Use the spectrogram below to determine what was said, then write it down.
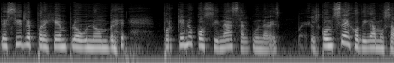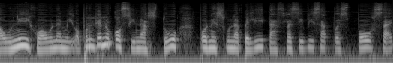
Decirle, por ejemplo, a un hombre, ¿por qué no cocinas alguna vez? El consejo, digamos, a un hijo, a un amigo, ¿por qué no cocinas tú? Pones una pelita, recibís a tu esposa.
